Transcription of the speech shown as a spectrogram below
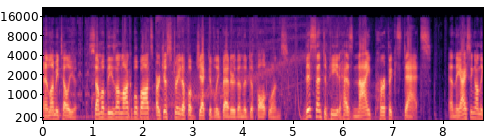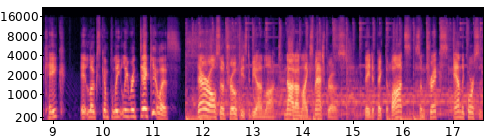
And let me tell you, some of these unlockable bots are just straight up objectively better than the default ones. This centipede has nigh perfect stats. And the icing on the cake? It looks completely ridiculous. There are also trophies to be unlocked, not unlike Smash Bros. They depict the bots, some tricks, and the courses.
